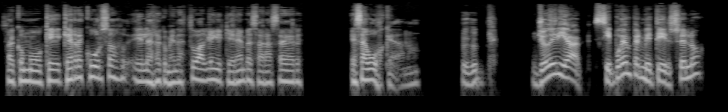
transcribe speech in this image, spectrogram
O sea, como qué, qué recursos eh, les recomiendas tú a alguien que quiera empezar a hacer esa búsqueda, ¿no? Yo diría, si pueden permitírselo,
